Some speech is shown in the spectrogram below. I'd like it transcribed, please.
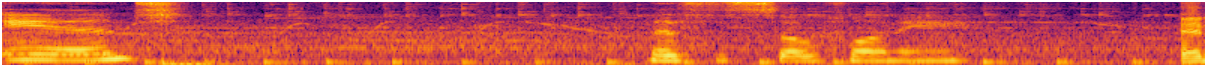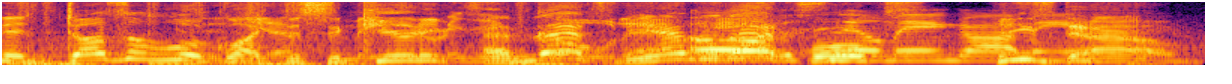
And this is so funny. And it doesn't look like the Just me or security... And that's the end of Oh, that, the folks. snail man got he's me. down.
